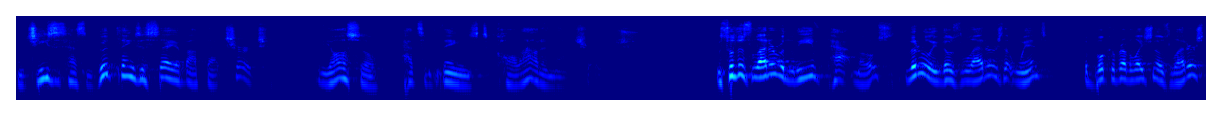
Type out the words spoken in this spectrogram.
And Jesus has some good things to say about that church, but he also had some things to call out in that church. So this letter would leave Patmos. Literally, those letters that went, the book of Revelation, those letters,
